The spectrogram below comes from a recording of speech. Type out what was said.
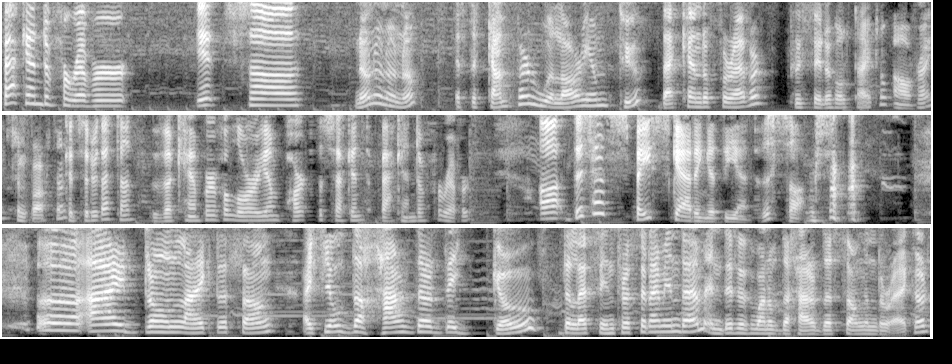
back end of Forever, it's, uh, No, no, no, no. It's the Camper Velorium 2, Back End of Forever. Please say the whole title. All right. It's important. Consider that done. The Camper Velorium Part the Second, Back End of Forever. Uh, this has space scatting at the end. This sucks. Uh, I don't like the song. I feel the harder they go, the less interested I'm in them, and this is one of the hardest songs on the record.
